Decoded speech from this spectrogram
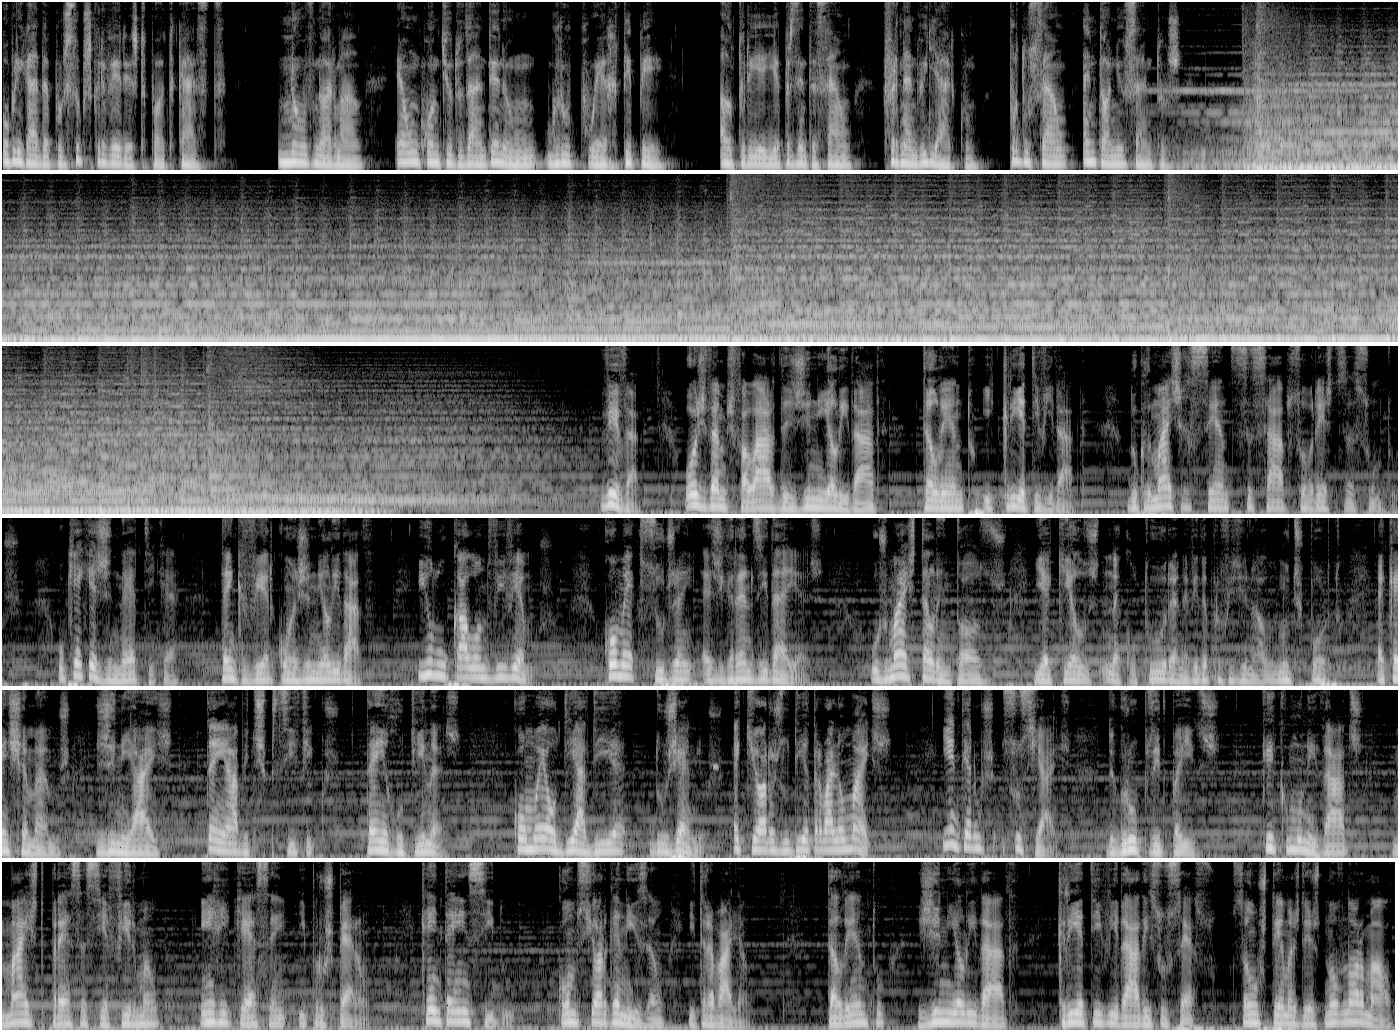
Obrigada por subscrever este podcast. Novo Normal é um conteúdo da Antena 1 Grupo RTP. Autoria e apresentação: Fernando Ilharco. Produção: António Santos. Viva! Hoje vamos falar de genialidade, talento e criatividade, do que de mais recente se sabe sobre estes assuntos. O que é que a genética tem que ver com a genialidade? E o local onde vivemos? Como é que surgem as grandes ideias? Os mais talentosos e aqueles na cultura, na vida profissional ou no desporto, a quem chamamos geniais, têm hábitos específicos? Têm rotinas? Como é o dia a dia dos gênios, a que horas do dia trabalham mais. E em termos sociais, de grupos e de países, que comunidades mais depressa se afirmam, enriquecem e prosperam? Quem têm sido? Como se organizam e trabalham? Talento, genialidade, criatividade e sucesso são os temas deste novo normal,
